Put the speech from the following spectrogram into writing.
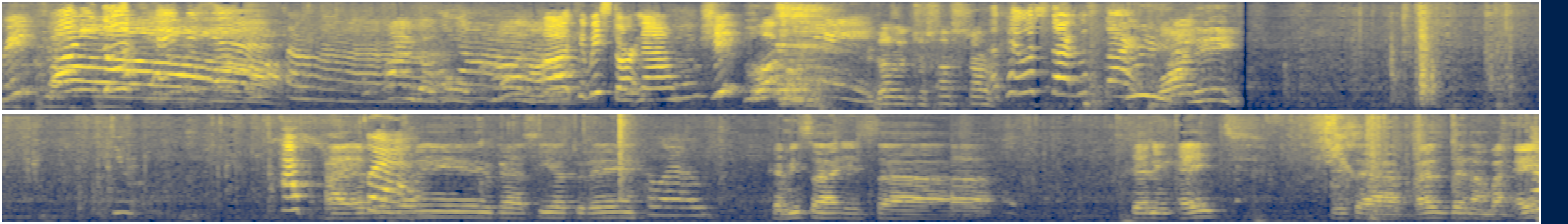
Rita? Bonnie, don't take it yet. I'm the Hokage. Uh, can we start now? She pushed me. It doesn't just let's start. Okay, let's start, let's start. Bonnie! Happy Hi everybody, you guys here today. Hello. Kamisa is uh, turning eight. She's uh, birthday number eight.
